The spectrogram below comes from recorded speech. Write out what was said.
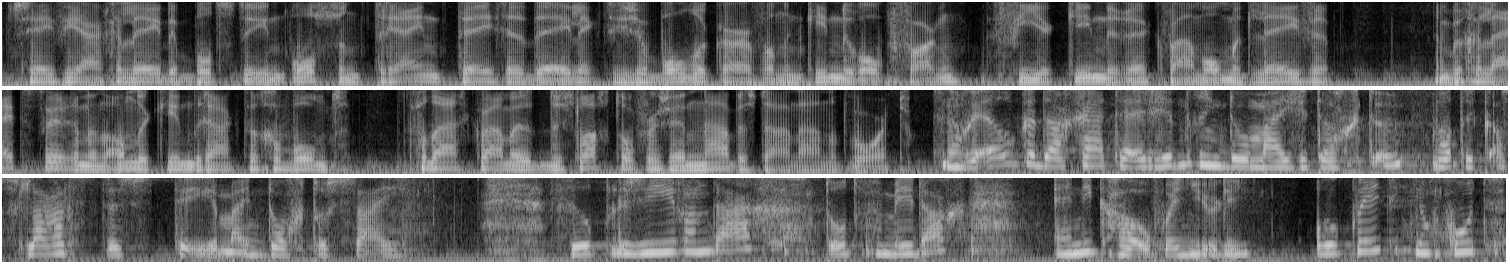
Zeven jaar geleden botste in Os een trein tegen de elektrische bolderkar van een kinderopvang. Vier kinderen kwamen om het leven. Een begeleidster en een ander kind raakten gewond. Vandaag kwamen de slachtoffers en nabestaanden aan het woord. Nog elke dag gaat de herinnering door mijn gedachten... wat ik als laatste tegen mijn dochters zei. Veel plezier vandaag, tot vanmiddag. En ik hou van jullie. Ook weet ik nog goed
